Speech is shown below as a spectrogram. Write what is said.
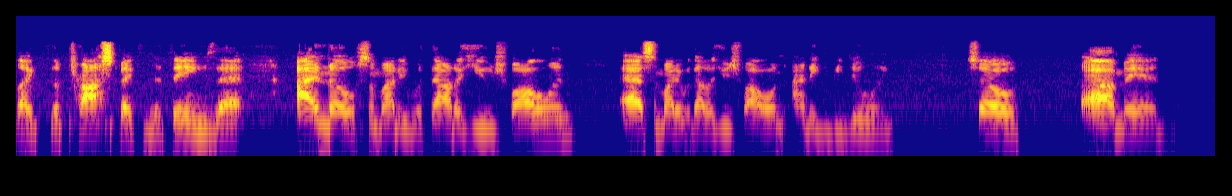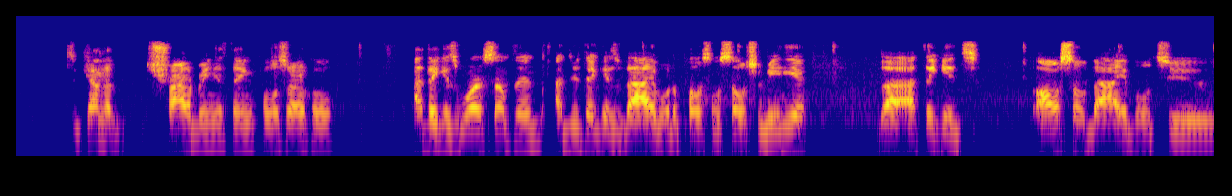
like the prospect and the things that I know somebody without a huge following, as somebody without a huge following, I need to be doing. So, ah man, to kind of try to bring the thing full circle, I think it's worth something. I do think it's valuable to post on social media. But I think it's also valuable to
